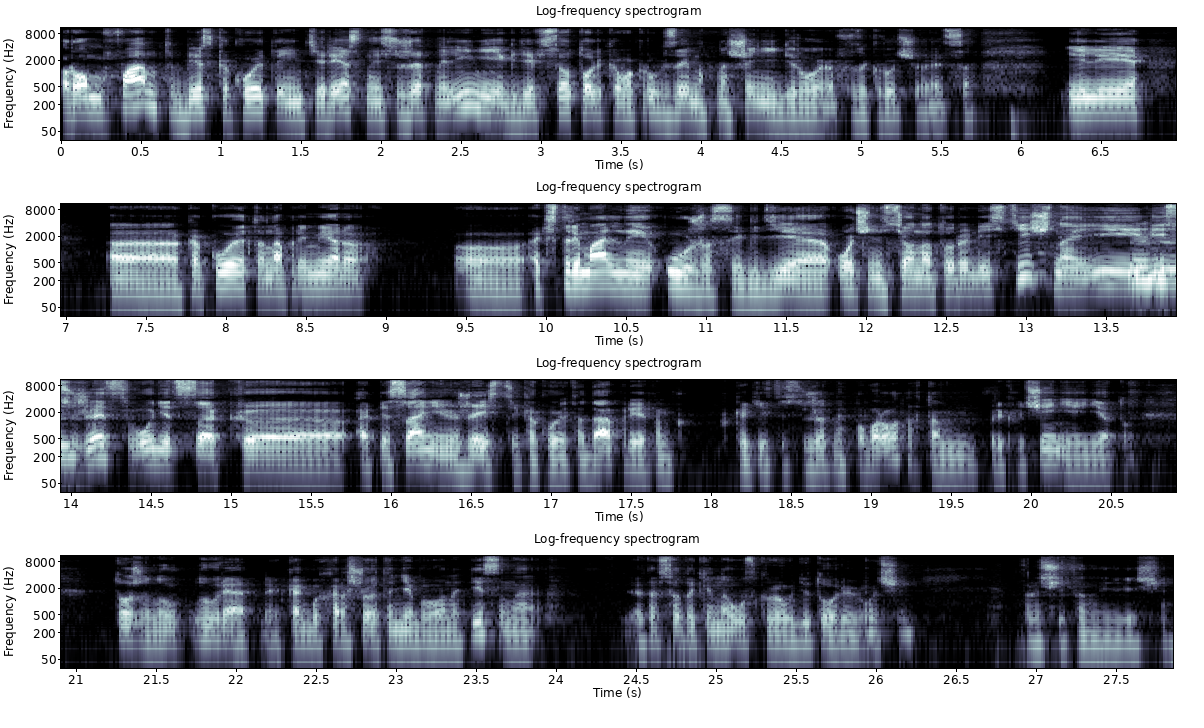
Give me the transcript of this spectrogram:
ромфант без какой-то интересной сюжетной линии, где все только вокруг взаимоотношений героев закручивается. Или Э, какое-то, например, э, экстремальные ужасы, где очень все натуралистично, и mm-hmm. весь сюжет сводится к э, описанию жести какой-то, да, при этом каких-то сюжетных поворотов, там приключений нету. Тоже, ну, ну вряд ли. Как бы хорошо это не было написано, это все-таки на узкую аудиторию очень рассчитанные вещи.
